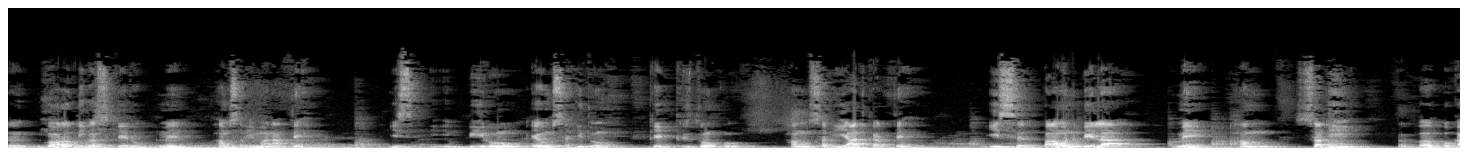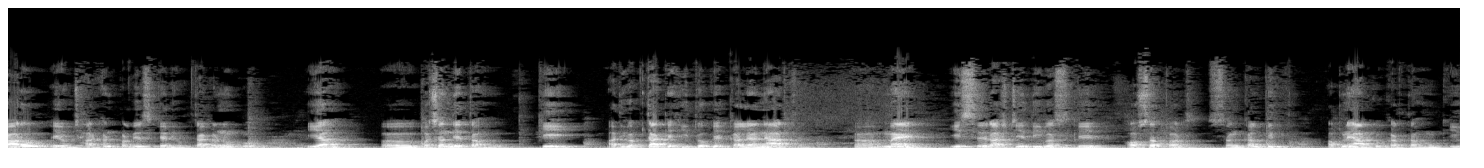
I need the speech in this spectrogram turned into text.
गौरव दिवस के रूप में हम सभी मनाते हैं। इस वीरों एवं शहीदों के कृतों को हम सभी याद करते हैं। इस पावन बेला में हम सभी बोकारो एवं झारखंड प्रदेश के अधिवक्ता गणों को यह वचन देता हूँ कि अधिवक्ता के हितों के कल्याणार्थ मैं इस राष्ट्रीय दिवस के अवसर पर संकल्पित अपने आप को करता हूँ कि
